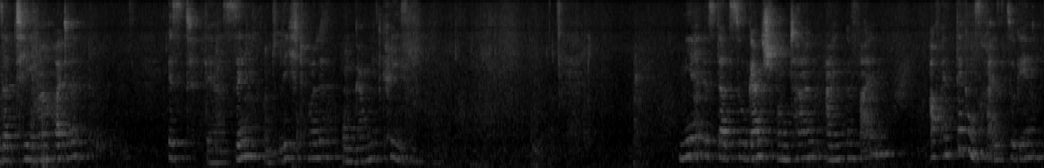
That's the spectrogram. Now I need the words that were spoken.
Unser Thema heute ist der sinn- und lichtvolle Umgang mit Krisen. Mir ist dazu ganz spontan eingefallen, auf Entdeckungsreise zu gehen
